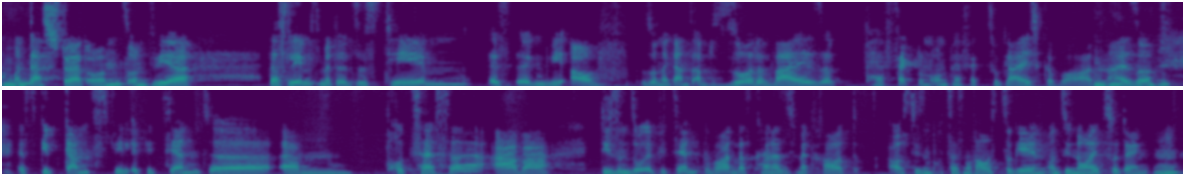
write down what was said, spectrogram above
Mhm. Und das stört uns. Und wir, das Lebensmittelsystem ist irgendwie auf so eine ganz absurde Weise perfekt und unperfekt zugleich geworden. Mhm. Also mhm. es gibt ganz viel effiziente ähm, Prozesse, aber die sind so effizient geworden, dass keiner sich mehr traut, aus diesen Prozessen rauszugehen und sie neu zu denken,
